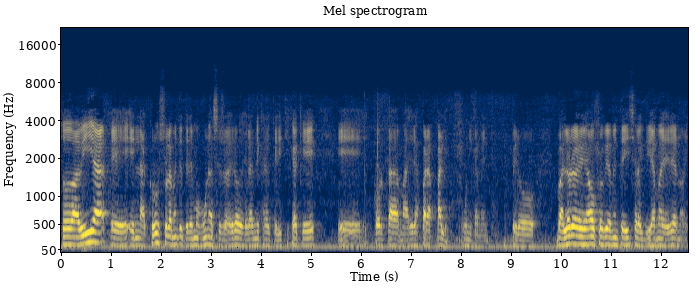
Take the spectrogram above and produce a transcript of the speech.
Todavía eh, en la cruz solamente tenemos un aserradero de grandes características que eh, corta maderas para pales únicamente, pero valor agregado propiamente dicho la actividad maderera no hay.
